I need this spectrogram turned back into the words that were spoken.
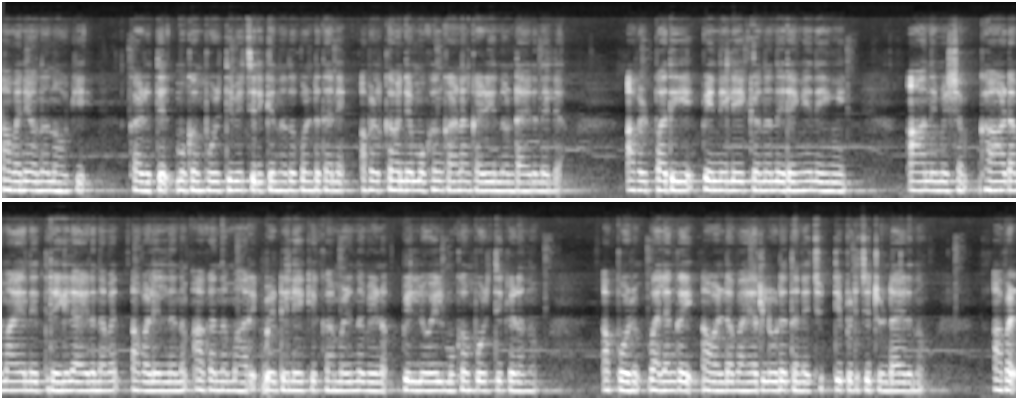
അവനെ ഒന്ന് നോക്കി. കഴുത്തിൽ മുഖം പൂഴ്ത്തി വെച്ചിരിക്കുന്നത് കൊണ്ട് തന്നെ അവൾക്ക് അവന്റെ മുഖം കാണാൻ കഴിയുന്നുണ്ടായിരുന്നില്ല. അവൾ പതിയെ പിന്നിലേക്കൊന്ന് നിരങ്ങി നീങ്ങി. ആ നിമിഷം ഗാഠമായ നിദ്രയിലായിരുന്നവൻ അവളിൽ നിന്നും അകന്നു മാറി ബെഡിലേക്ക് കമിഴ്ന്നു വീണു പില്ലോയിൽ മുഖം പൂഴ്ത്തി കിടന്നു. അപ്പോഴും വലം കൈ അവളുടെ വയറിലൂടെ തന്നെ ചുറ്റിപ്പിടിച്ചിട്ടുണ്ടായിരുന്നു. അവൾ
